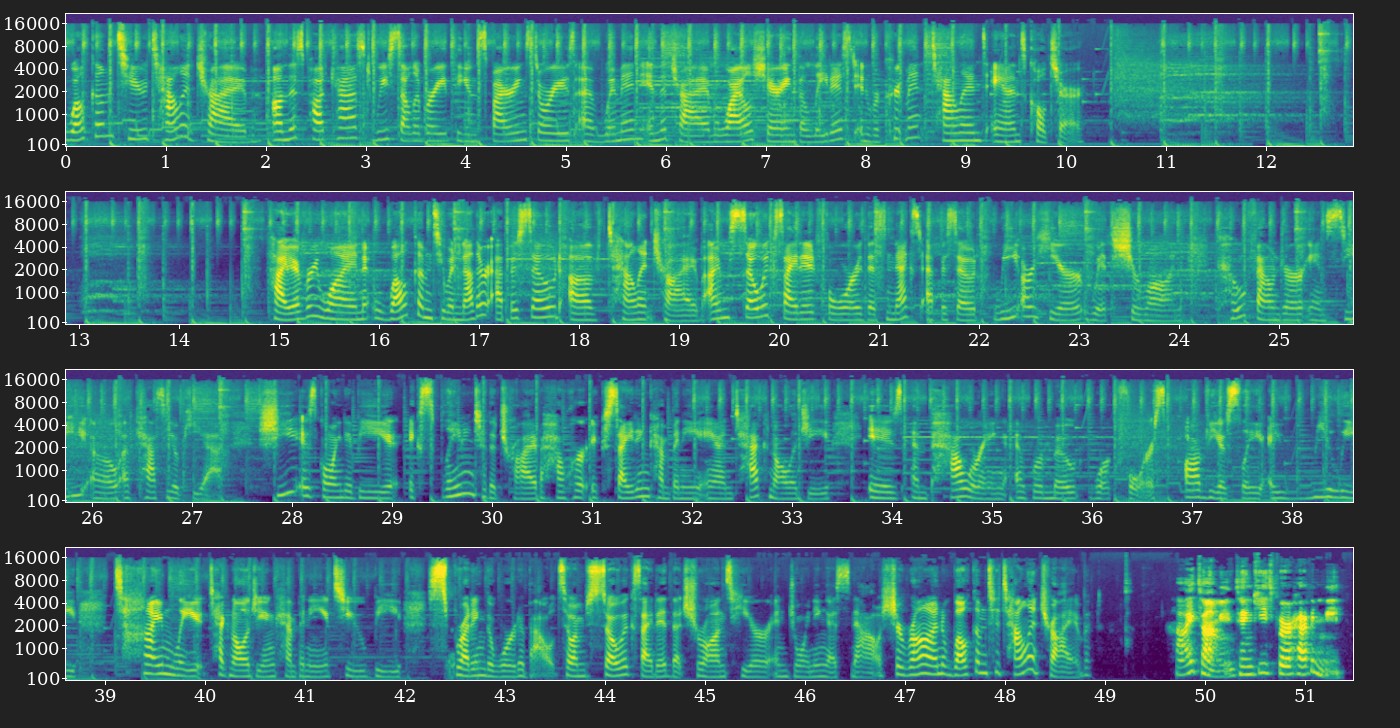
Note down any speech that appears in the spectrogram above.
Welcome to Talent Tribe. On this podcast, we celebrate the inspiring stories of women in the tribe while sharing the latest in recruitment, talent, and culture. Hi, everyone. Welcome to another episode of Talent Tribe. I'm so excited for this next episode. We are here with Sharon, co founder and CEO of Cassiopeia. She is going to be explaining to the tribe how her exciting company and technology is empowering a remote workforce. Obviously, a really timely technology and company to be spreading the word about. So I'm so excited that Sharon's here and joining us now. Sharon, welcome to Talent Tribe. Hi, Tommy. Thank you for having me.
